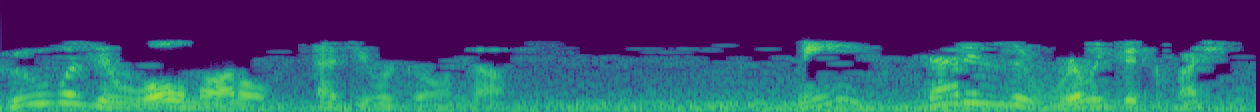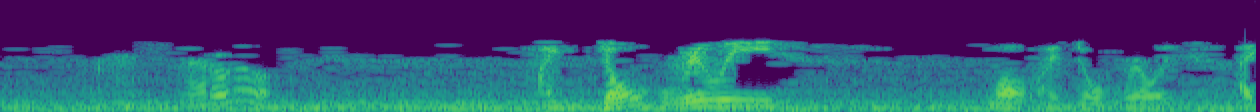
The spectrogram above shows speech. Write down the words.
Who was your role model as you were growing up? Me? That is a really good question. I don't know. I don't really. Well, I don't really. I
